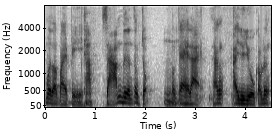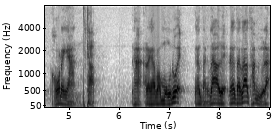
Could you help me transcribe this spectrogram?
เมื่อตอนปลายปีครับสามเดือนต้องจบต้องแก้ให้ได้ ทั้ง IUU กับเรื่องของแรงงานครับนะฮะ แรงงานประมงด้วยงานต่างด้าวด้วยแรงงานต่างด้าวทำอยู่แล้ว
